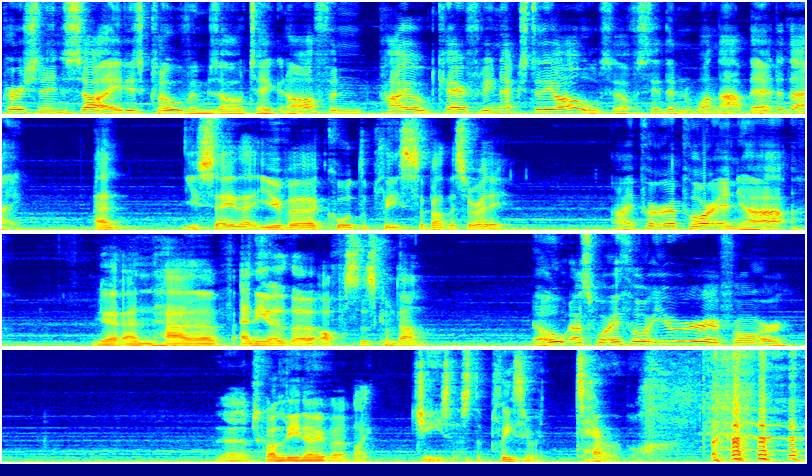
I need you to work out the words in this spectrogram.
person inside, his clothing was all taken off and piled carefully next to the hole. So obviously they didn't want that there, did they? And you say that you've uh, called the police about this already? I put a report in, yeah. Yeah, and have any other officers come down? No, that's what I thought you were here for. Then I'm just gonna lean over, like, Jesus, the police here are terrible.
